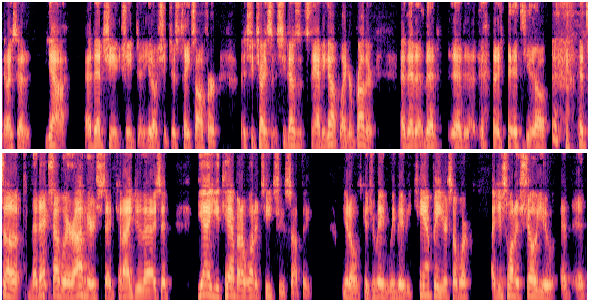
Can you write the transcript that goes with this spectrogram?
And I said, "Yeah." And then she she you know she just takes off her and she tries she does it standing up like her brother. And then then and it's you know and so the next time we were out here, she said, "Can I do that?" I said, "Yeah, you can, but I want to teach you something. You know, because you may we may be camping or somewhere. I just want to show you, and, and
